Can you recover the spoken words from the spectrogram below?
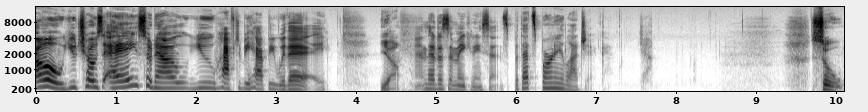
Oh, you chose A, so now you have to be happy with A. Yeah. And that doesn't make any sense. But that's Bernie logic. Yeah. So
